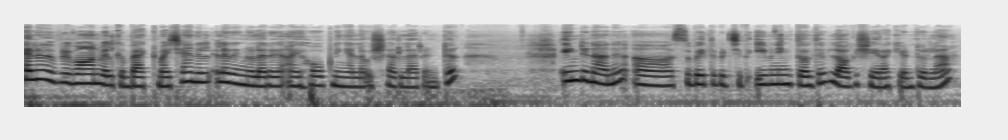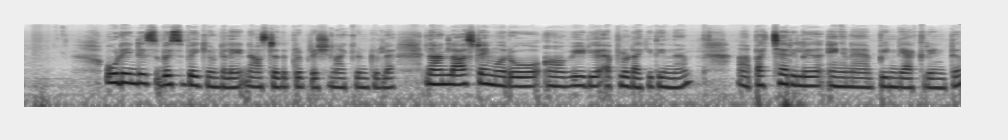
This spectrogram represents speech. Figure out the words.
hello everyone welcome back to my channel ಎಲ್ಲರಿಂಗ್ ಐ ಹೋಪ್ ನಿಂಗೆಲ್ಲ ಹುಷಾರಿಲ್ಲಾರಂಟು ಇಂದು ನಾನು ಸುಬೈತು ಬಿಡಿಸಿದ ಈವ್ನಿಂಗ್ ತೊಲ್ದು ವ್ಲಾಗ್ ಶೇರ್ ಹಾಕಿ ಉಂಟುಲ್ಲ ಊಡಿಂಡು ಸುಬೈ ಸುಬೈಗೆ ಉಂಟಲೆ ನಾಷ್ಟದ ಪ್ರಿಪ್ರೇಷನ್ ಹಾಕಿ ಉಂಟುಲ್ಲ ನಾನು ಲಾಸ್ಟ್ ಟೈಮ್ ഒരു വീഡിയോ അപ്ലോഡ് ആക്കി തിന്ന പച്ചറിൽ എങ്ങനെ പിണ്ടി ആക്കറിട്ട്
